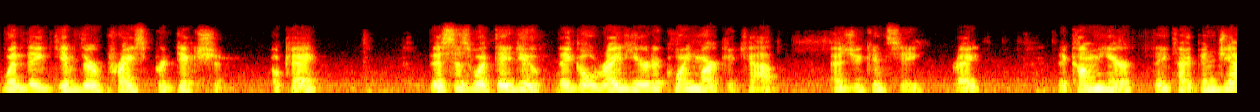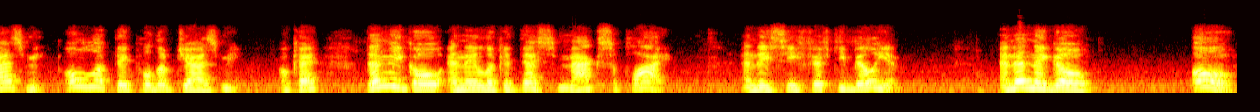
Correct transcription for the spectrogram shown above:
when they give their price prediction, okay? This is what they do. They go right here to CoinMarketCap, as you can see, right? They come here, they type in Jasmy. Oh, look, they pulled up Jasmy. okay? Then they go and they look at this, max supply, and they see 50 billion. And then they go, oh,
